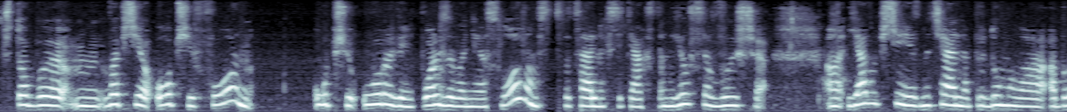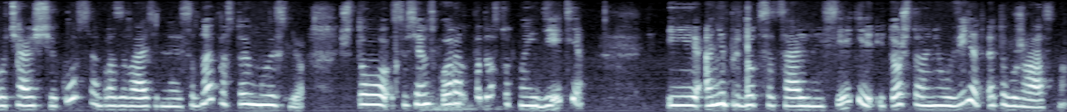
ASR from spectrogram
чтобы вообще общий фон, общий уровень пользования словом в социальных сетях становился выше. А, я вообще изначально придумала обучающие курсы образовательные с одной простой мыслью, что совсем скоро подрастут мои дети – и они придут в социальные сети, и то, что они увидят, это ужасно.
